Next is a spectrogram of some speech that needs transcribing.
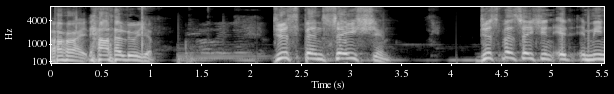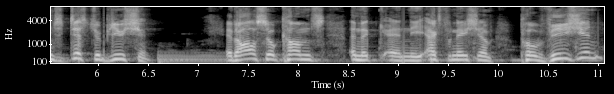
All right. Hallelujah. Dispensation. Dispensation, it, it means distribution. It also comes in the, in the explanation of provision,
